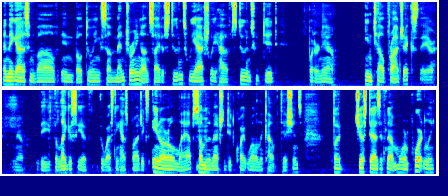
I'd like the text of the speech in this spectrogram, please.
and they got us involved in both doing some mentoring on site of students. We actually have students who did what are now Intel projects. They are, you know, the, the legacy of the Westinghouse projects in our own labs. Some of them actually did quite well in the competitions. But just as, if not more importantly,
